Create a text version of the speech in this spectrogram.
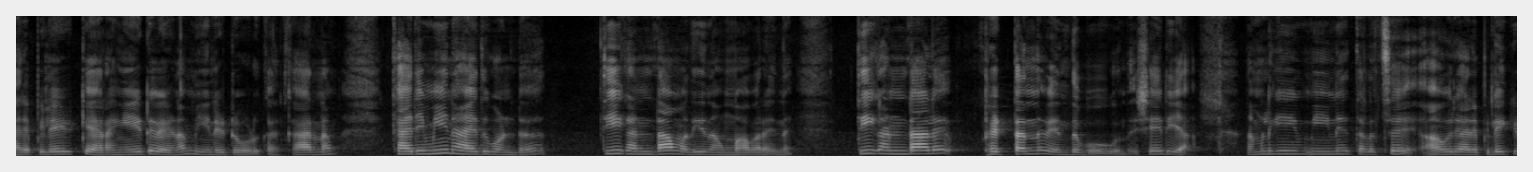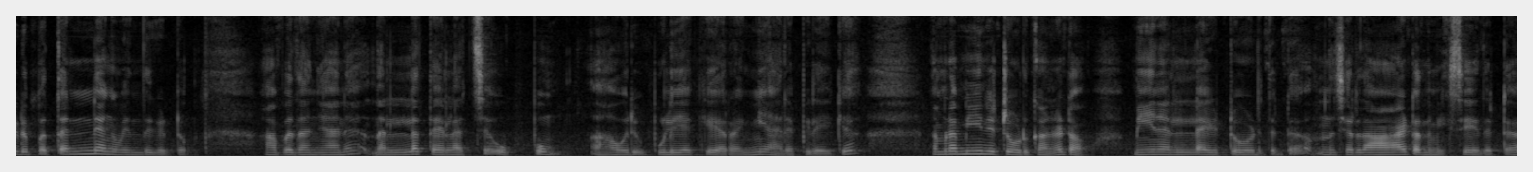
അരപ്പിലേക്ക് ഇറങ്ങിയിട്ട് വേണം മീനിട്ട് കൊടുക്കാൻ. കാരണം കരിമീൻ ആയതുകൊണ്ട് തീ കണ്ടാൽ മതി എന്ന് ഉമ്മ പറയുന്നത് തീ കണ്ടാൽ പെട്ടെന്ന് വെന്ത് പോകുന്നു. ശരിയാ. നമ്മൾ ഈ മീൻ തിളച്ച് ആ ഒരു അരപ്പിലേക്ക് ഇടുമ്പോൾ തന്നെ അങ്ങ് വെന്ത് കിട്ടും. അപ്പോൾ ഇതാ ഞാൻ നല്ല തിളച്ച് ഉപ്പും ആ ഒരു പുളിയൊക്കെ ഇറങ്ങി അരപ്പിലേക്ക് നമ്മുടെ മീൻ ഇട്ട് കൊടുക്കുകയാണ് കേട്ടോ. മീനെല്ലാം ഇട്ട് കൊടുത്തിട്ട് ഒന്ന് ചെറുതായിട്ടൊന്ന് മിക്സ് ചെയ്തിട്ട്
